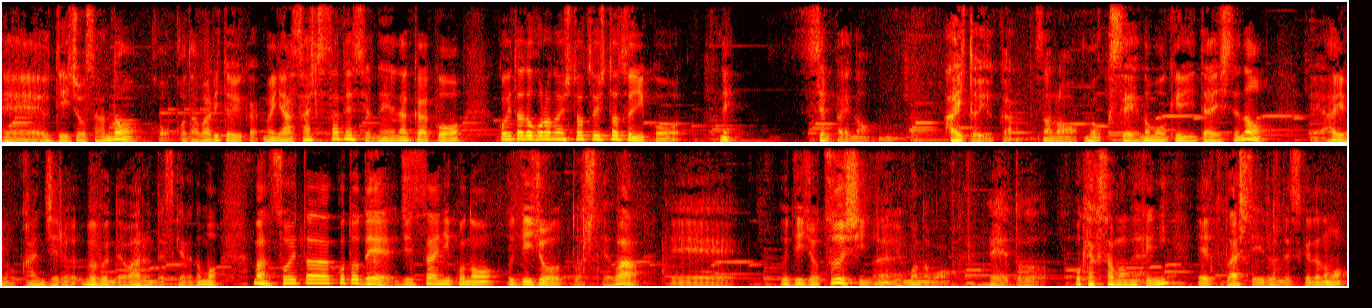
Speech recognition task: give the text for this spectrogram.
えー、ウッディ・ジョーさんのこうこだわりというか、まあ、優しさですよねなんかこうこういったところの一つ一つにこうね先輩の愛というかその木製の模型に対してのえー愛を感じる部分ではあるんですけれども、まあ、そういったことで実際にこのウッディ・ジョーとしては、えーウッディ・ジョー通信というものも、えー、とお客様向けに、えー、と出しているんですけれども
